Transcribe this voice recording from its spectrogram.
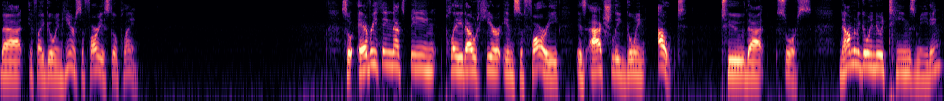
that if I go in here, Safari is still playing. So everything that's being played out here in Safari is actually going out to that source. Now I'm going to go into a Teams meeting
